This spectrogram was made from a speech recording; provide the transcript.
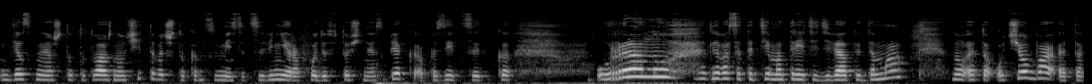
Единственное, что тут важно учитывать, что к концу месяца Венера входит в точный аспект оппозиции к Урану. Для вас это тема 3-9 дома. Ну, это учеба, это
